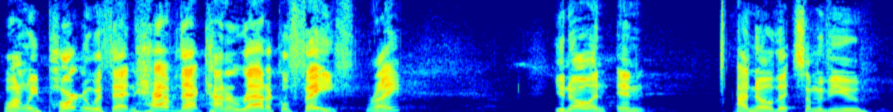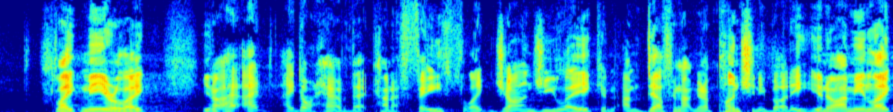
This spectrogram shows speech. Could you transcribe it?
Why don't we partner with that and have that kind of radical faith, right? You know, and, and I know that some of you, like me, are like, you know, I, I, I, don't have that kind of faith like John G. Lake, and I'm definitely not going to punch anybody. You know, I mean, like,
